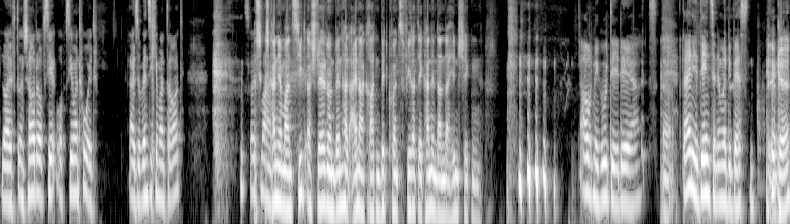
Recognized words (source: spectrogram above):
läuft und schaut, ob es jemand holt. Also wenn sich jemand traut, Ich, ich machen. kann ja mal ein Seed erstellen und wenn halt einer gerade einen Bitcoin zu viel hat, der kann den dann da hinschicken. Auch eine gute Idee, ja. Ja. Deine Ideen sind immer die besten. Okay.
